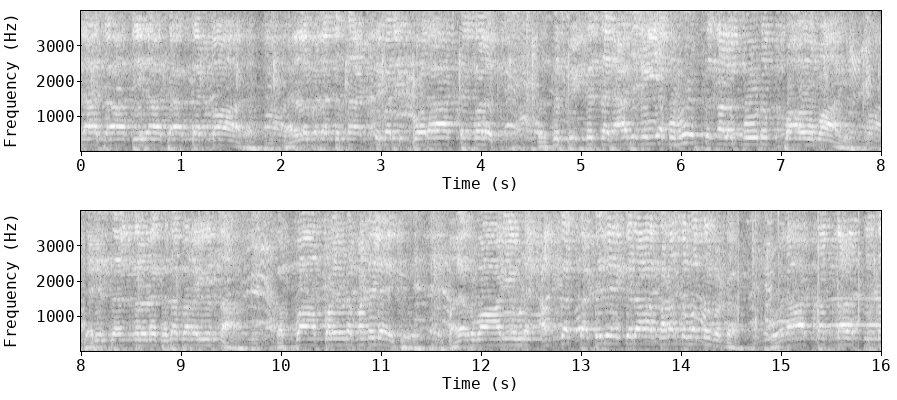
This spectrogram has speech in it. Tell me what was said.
രാജാതി കരൾ പിടക്കുന്ന അട്ടിമറി പോരാട്ടങ്ങളും പ്രസിദ്ധിക്കുന്ന രാജകീയ മുഹൂർത്തങ്ങളും മൂടും പാവുമായി. ചരിത്രങ്ങളുടെ കഥ പറയുന്ന കപ്പാപ്പളയുടെ മണ്ണിലേക്ക് മലർവാടിയുടെ അങ്കത്തട്ടിലേക്ക് കടന്നു വന്നുകൊണ്ട് പോരാട്ടം നടത്തുന്ന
